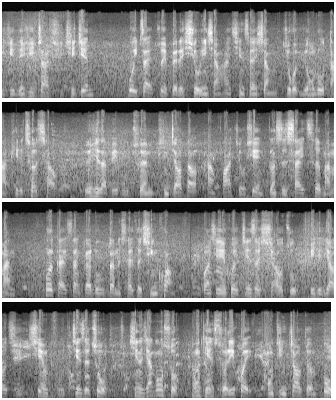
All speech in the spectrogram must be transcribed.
以及连续假期期间，位在最北的秀林乡和新城乡就会涌入大批的车潮，尤其在北埔村平交道和花九线更是塞车满满。为了改善该路段的塞车情况，关县会建设小组，并且邀请县府建设处、新城乡公所、农田水利会、空军校准部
